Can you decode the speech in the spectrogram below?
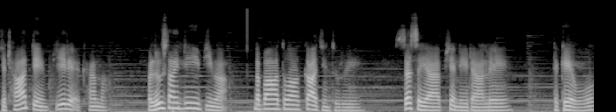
ယထာတင်ပြေးတဲ့အခန်းမှာဘလူးဆိုင်တီးပြီးမှနှစ်ပါးသွားကကျင်သူတွေဆက်စရာဖြစ်နေတာလဲတကယ်ဝတ်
